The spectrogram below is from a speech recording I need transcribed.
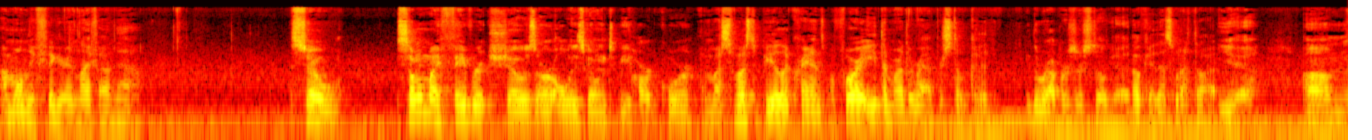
I'm only figuring life out now. So, some of my favorite shows are always going to be hardcore. Am I supposed to peel the crayons before I eat them, or are the wrappers still good? The wrappers are still good. Okay, that's what I thought. Yeah. Um,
